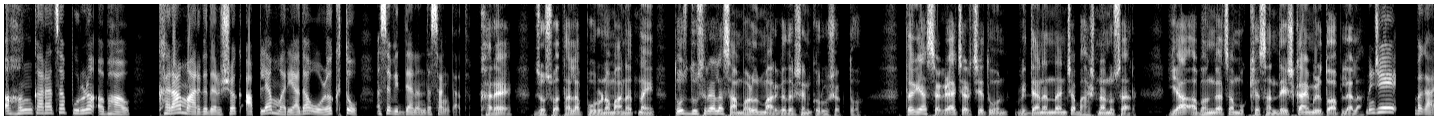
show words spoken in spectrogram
अहंकाराचा पूर्ण अभाव खरा मार्गदर्शक आपल्या मर्यादा ओळखतो असं विद्यानंद सांगतात. खरंय जो स्वतःला पूर्ण मानत नाही तोच दुसऱ्याला सांभाळून मार्गदर्शन करू शकतो. तर या सगळ्या चर्चेतून विद्यानंदांच्या भाषणानुसार या अभंगाचा मुख्य संदेश काय मिळतो आपल्याला? म्हणजे बघा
